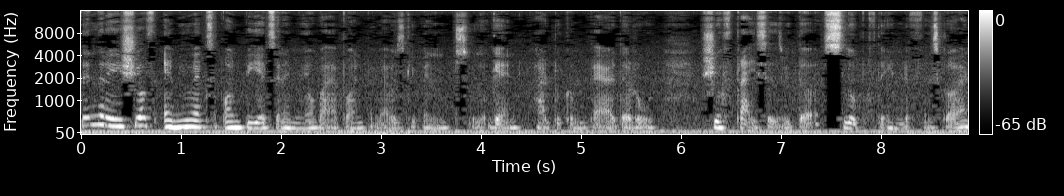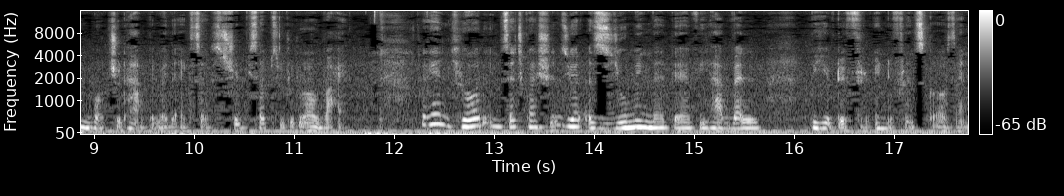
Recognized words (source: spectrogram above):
Then the ratio of mux upon px and mu y upon py was given. So again had to compare the ratio of prices with the slope of the indifference curve and what should happen whether x should be substituted or y. So again here in such questions you are assuming that there we have well behaved indifference curves and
